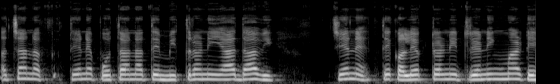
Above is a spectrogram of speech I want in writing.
અચાનક તેને પોતાના તે મિત્રની યાદ આવી, જેને તે કલેક્ટરની ટ્રેનિંગ માટે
